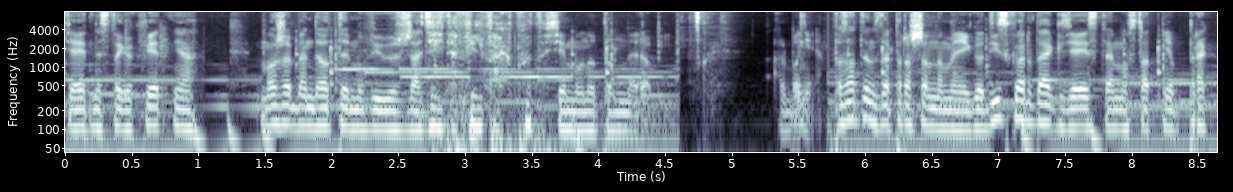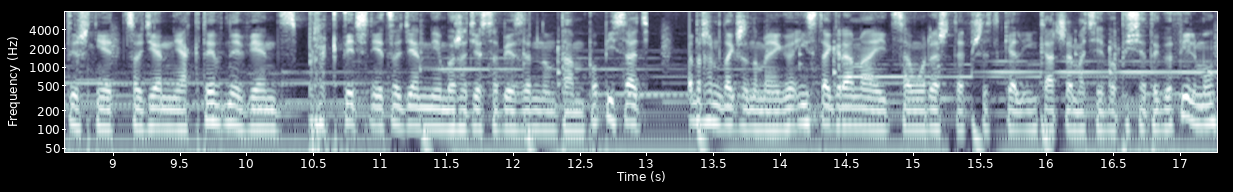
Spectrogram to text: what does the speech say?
19 kwietnia. Może będę o tym mówił już rzadziej na filmach, bo to się monotonne robi albo nie. Poza tym zapraszam na mojego Discorda, gdzie jestem ostatnio praktycznie codziennie aktywny, więc praktycznie codziennie możecie sobie ze mną tam popisać. Zapraszam także na mojego Instagrama i całą resztę, wszystkie linkacze macie w opisie tego filmu.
